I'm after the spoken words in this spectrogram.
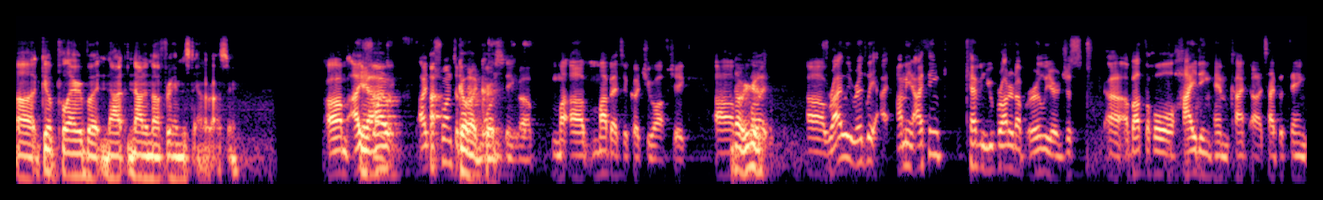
uh, good player, but not not enough for him to stay on the roster. Um, I, yeah, just I, wanted, I, just wanted to go bring ahead, Chris. thing up. My, uh, my bad to cut you off, Jake. Um, no, you're but, good. Uh, Riley Ridley. I, I, mean, I think Kevin, you brought it up earlier, just uh, about the whole hiding him uh, type of thing.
